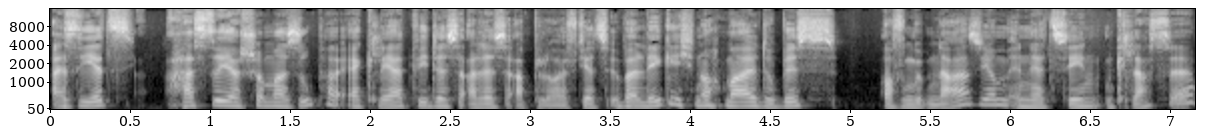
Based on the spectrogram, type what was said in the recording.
Also jetzt hast du ja schon mal super erklärt, wie das alles abläuft. Jetzt überlege ich nochmal, du bist auf dem Gymnasium in der 10. Klasse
